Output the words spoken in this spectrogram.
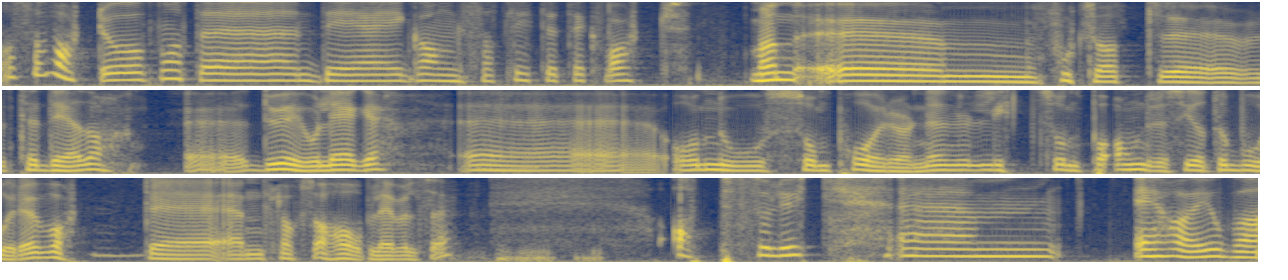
Og så ble det jo på en måte det igangsatt litt etter hvert. Men øh, fortsatt øh, til det, da. Uh, du er jo lege. Uh, og nå som pårørende, litt sånn på andre sida av bordet, ble det en slags aha-opplevelse? Absolutt. Um, jeg har jobba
